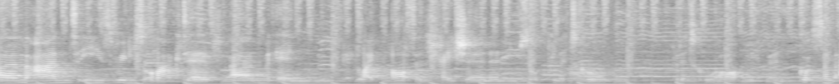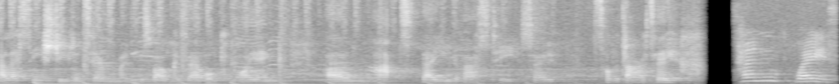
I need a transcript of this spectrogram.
um, and he's really sort of active um, in like arts education and sort of political political art movement. Got some LSE students here at the moment as well because they're occupying um, at their university, so solidarity. 10 ways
